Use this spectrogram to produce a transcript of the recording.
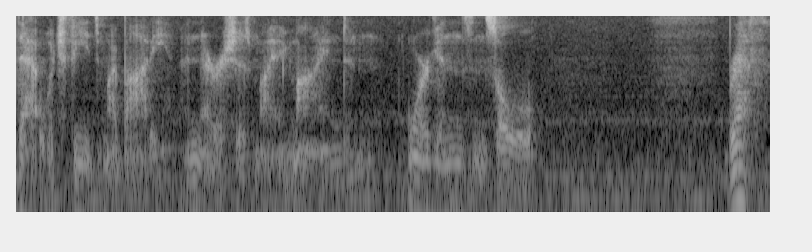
that which feeds my body and nourishes my mind and organs and soul. Breath.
